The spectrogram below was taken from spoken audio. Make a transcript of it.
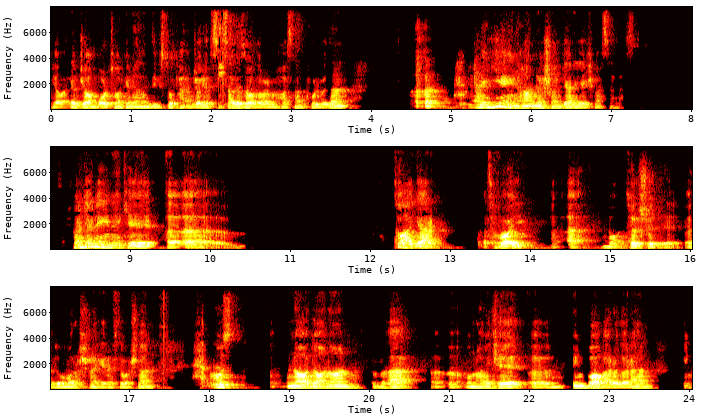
یا برای جان بورتون که نمی‌دونم 250 یا 300 هزار دلار می‌خواستن پول بدن. همگی اینها نشانگر یک مسئله است. نشانگر اینه که تا اگر فتوایی باطل شده و دنبالش نگرفته باشن هنوز نادانان و اونهایی که این باور رو دارن این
